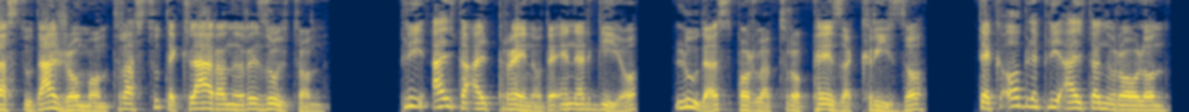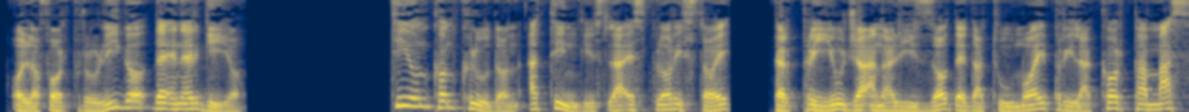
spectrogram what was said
La studajo montras tute claran resulton. Pli alta al preno de energio ludas por la tropeza criso tec oble pli altan rolon o la forpruligo de energio. Tiun concludon attingis la esploristoi per priugia analiso de datumoi pri la corpa mas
